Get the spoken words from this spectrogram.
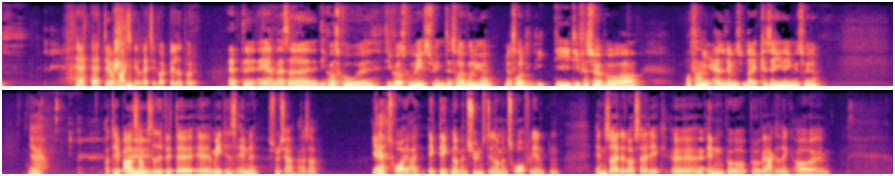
det er jo faktisk et rigtig godt billede på det. at øh, ja, altså, de går, sgu, øh, de går sgu mainstream. Det tror jeg på, de gør. Jeg tror, de, de, de forsøger på at, at fange alle dem, som der ikke kan se det med Twitter. Ja, og det er bare øh, samtidig lidt øh, mediets ende, synes jeg. Altså, ja. Det tror jeg. Ikke, det er ikke noget, man synes, det er noget, man tror, fordi enten, enten så er det, eller også er det ikke. Øh, ja. Enden på, på værket, ikke? Og, øh,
